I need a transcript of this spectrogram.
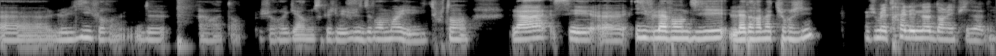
le livre de. Alors attends, je regarde parce que je l'ai juste devant moi, il est tout le temps là. C'est Yves Lavandier, La dramaturgie. Je mettrai les notes dans l'épisode.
